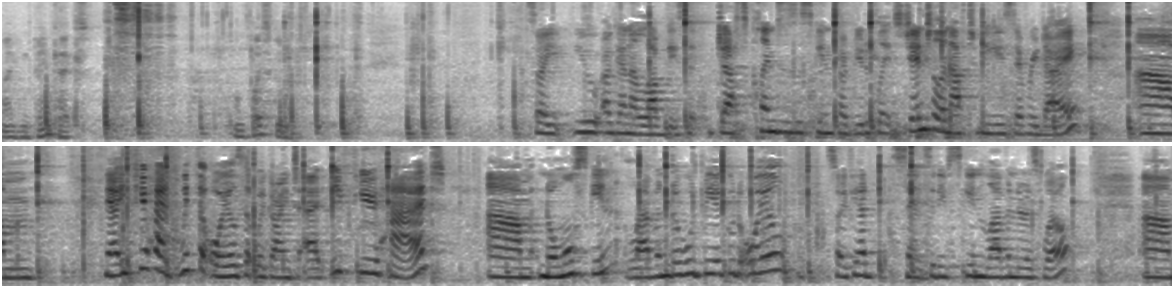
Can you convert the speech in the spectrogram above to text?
Like making pancakes. On play school. So you are going to love this. It just cleanses the skin so beautifully. It's gentle enough to be used every day. Um, now, if you had, with the oils that we're going to add, if you had um, normal skin, lavender would be a good oil. So if you had sensitive skin, lavender as well. Um,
